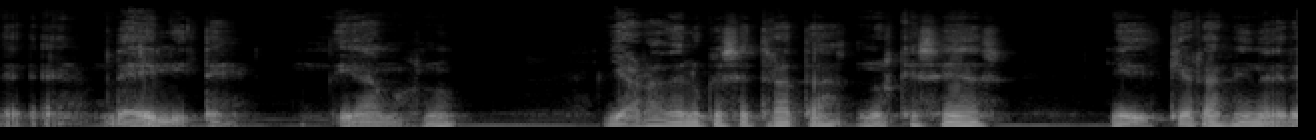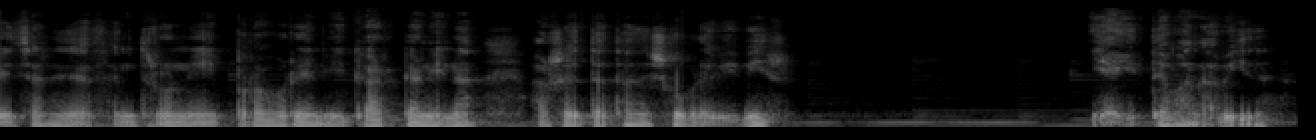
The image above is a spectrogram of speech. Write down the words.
eh, de élite, digamos, ¿no? Y ahora de lo que se trata no es que seas ni de izquierdas, ni de derechas, ni de centro, ni pobre, ni carca, ni nada. Se trata de sobrevivir. Y ahí te va la vida,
